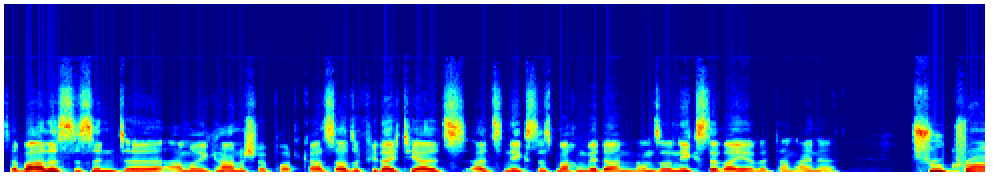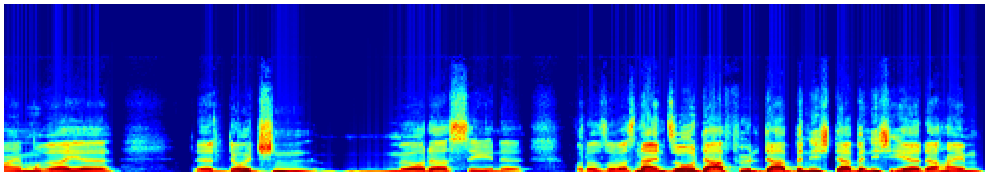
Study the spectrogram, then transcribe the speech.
Das ist aber alles, das sind äh, amerikanische Podcasts. Also vielleicht hier als, als nächstes machen wir dann, unsere nächste Reihe wird dann eine True Crime-Reihe der deutschen Mörderszene oder sowas. Nein, so dafür, da bin ich, da bin ich eher daheim,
